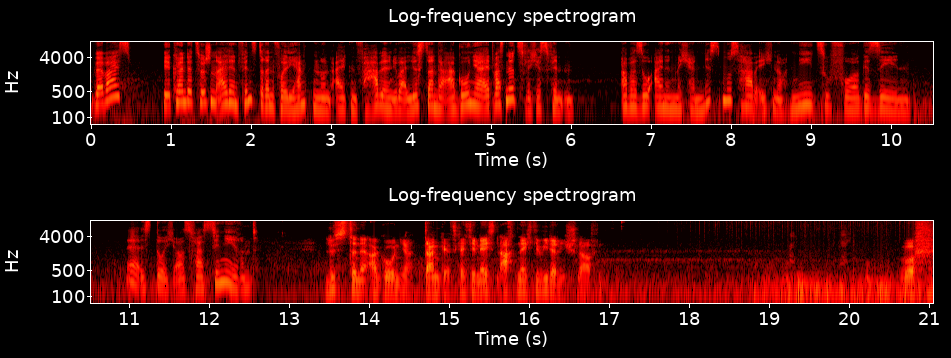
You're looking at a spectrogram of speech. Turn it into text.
Wer weiß, ihr könntet zwischen all den finsteren Folianten und alten Fabeln über lüsternde Argonia etwas Nützliches finden. Aber so einen Mechanismus habe ich noch nie zuvor gesehen. Er ist durchaus faszinierend. Lüsterne Agonia. Danke, jetzt kann ich die nächsten acht Nächte wieder nicht schlafen. Wuff.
